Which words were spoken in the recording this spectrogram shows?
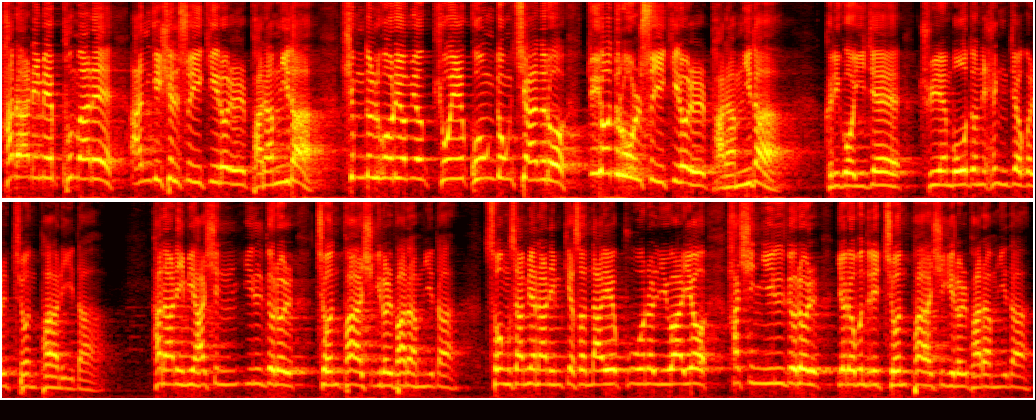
하나님의 품 안에 안기실 수 있기를 바랍니다. 힘들고 어려우면 교회 공동체 안으로 뛰어들어올 수 있기를 바랍니다. 그리고 이제 주의 모든 행적을 전파하리이다. 하나님이 하신 일들을 전파하시기를 바랍니다. 성삼위 하나님께서 나의 구원을 위하여 하신 일들을 여러분들이 전파하시기를 바랍니다.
